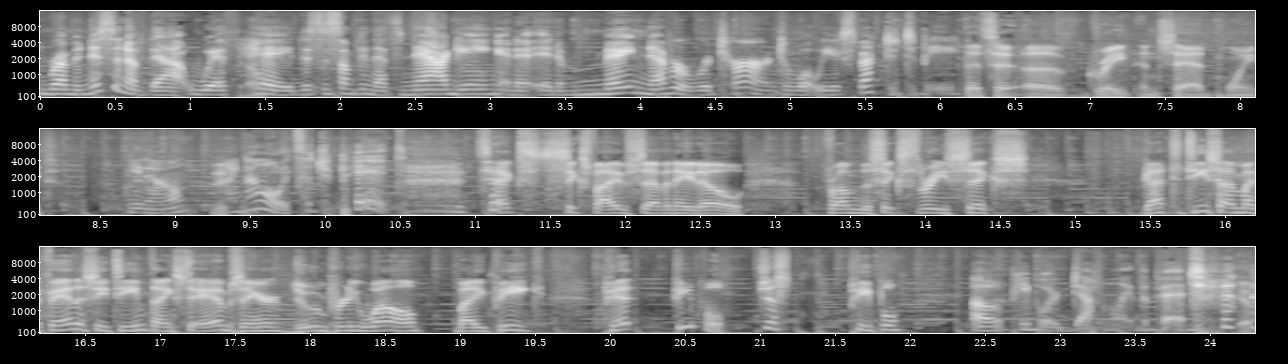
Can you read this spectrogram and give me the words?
reminiscent of that with, hey, this is something that's nagging and it, and it may never return to what we expect it to be. That's a, a great and sad point. You know? I know, it's such a pit. Text 65780 from the 636. Got to tease on my fantasy team thanks to Amzinger. Doing pretty well by peak. Pit, people. Just people. Oh, people are definitely the pit. Yep.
